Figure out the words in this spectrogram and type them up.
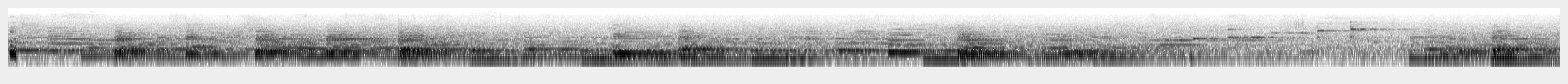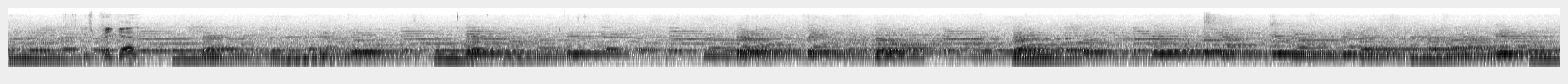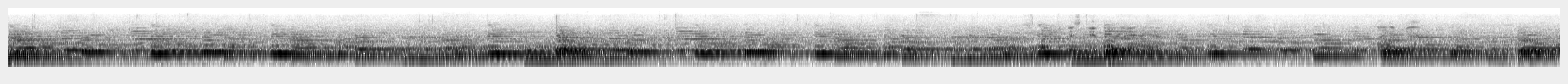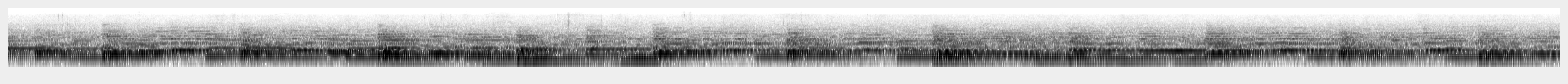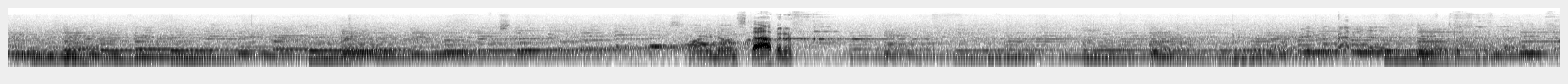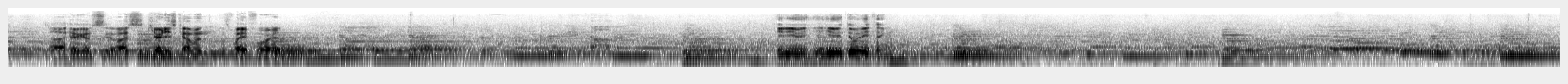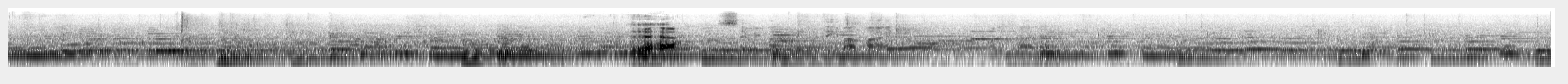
That's pretty good. Stopping him. It up. Pushing his. Oh, here comes oh, security's coming. Let's wait for it. He didn't, even- he didn't do anything. Yeah.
